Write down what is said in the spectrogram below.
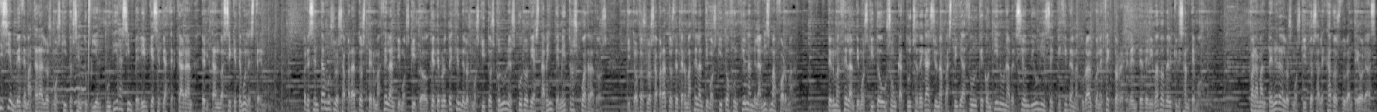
¿Y si en vez de matar a los mosquitos en tu piel pudieras impedir que se te acercaran, evitando así que te molesten? Presentamos los aparatos Termacel antimosquito que te protegen de los mosquitos con un escudo de hasta 20 metros cuadrados. Y todos los aparatos de Termacel antimosquito funcionan de la misma forma. Termacel antimosquito usa un cartucho de gas y una pastilla azul que contiene una versión de un insecticida natural con efecto repelente derivado del crisantemo. Para mantener a los mosquitos alejados durante horas,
